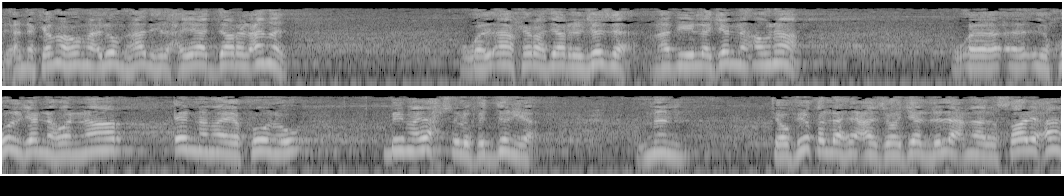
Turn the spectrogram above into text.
لأن كما هو معلوم هذه الحياة دار العمل والآخرة دار الجزاء ما فيه إلا جنة أو نار. ودخول الجنة والنار إنما يكون بما يحصل في الدنيا من توفيق الله عز وجل للأعمال الصالحة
